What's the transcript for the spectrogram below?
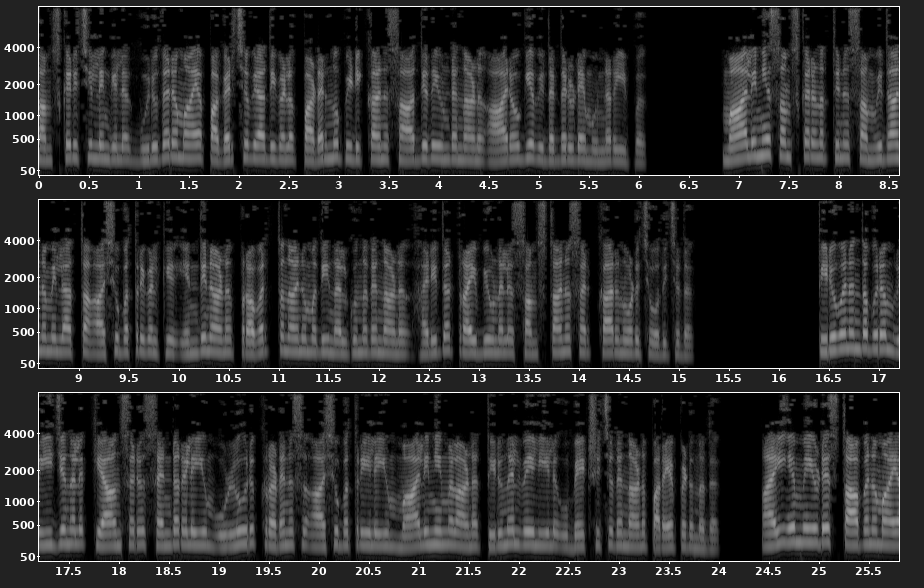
സംസ്കരിച്ചില്ലെങ്കിൽ ഗുരുതരമായ പകർച്ചവ്യാധികൾ പടർന്നു പിടിക്കാൻ സാധ്യതയുണ്ടെന്നാണ് ആരോഗ്യ വിദഗ്ധരുടെ മുന്നറിയിപ്പ്. മാലിന്യ സംസ്കരണത്തിന് സംവിധാനമില്ലാത്ത ആശുപത്രികൾക്ക് എന്തിനാണ് പ്രവർത്തനാനുമതി നൽകുന്നതെന്നാണ് ഹരിത ട്രൈബ്യൂണൽ സംസ്ഥാന സർക്കാരിനോട് ചോദിച്ചത്. തിരുവനന്തപുരം റീജിയണൽ ക്യാൻസർ സെന്ററിലെയും ഉള്ളൂർ ക്രഡനസ് ആശുപത്രിയിലെയും മാലിന്യങ്ങളാണ് തിരുനെൽവേലിയിൽ ഉപേക്ഷിച്ചതെന്നാണ് പറയപ്പെടുന്നത്. ഐ എം എയുടെ സ്ഥാപനമായ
